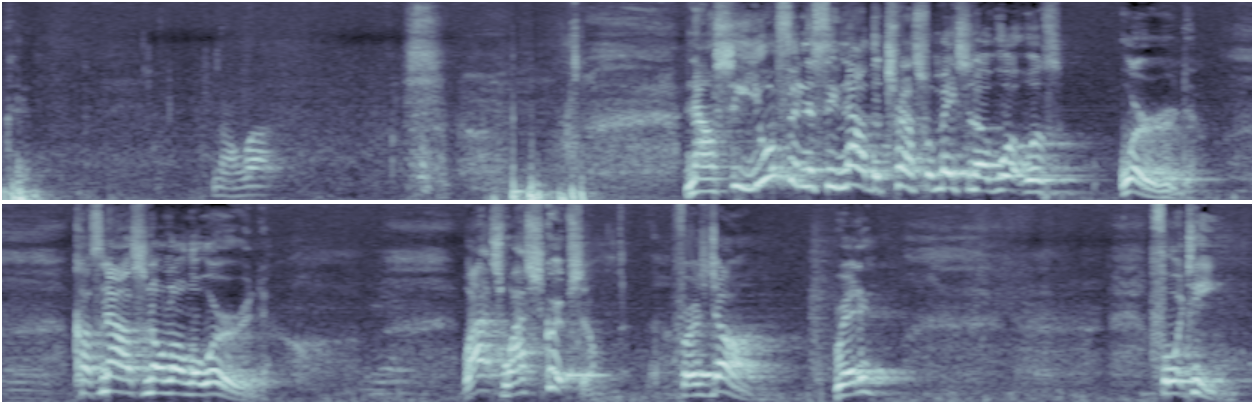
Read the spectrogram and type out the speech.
Okay. Now what? Now see, you're finna see now the transformation of what was word. Because now it's no longer word. Watch, watch scripture. First John. Ready? 14.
